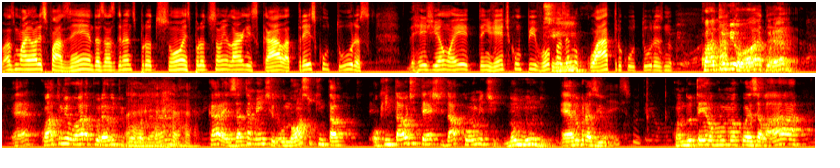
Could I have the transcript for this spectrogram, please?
as maiores fazendas, as grandes produções, produção em larga escala, três culturas. Região aí, tem gente com pivô Sim. fazendo quatro culturas no. Quatro mil horas por ano. É, quatro mil horas por ano pivô rodando. Cara, exatamente. O nosso quintal, o quintal de teste da Comet no mundo é no Brasil. É isso. Quando tem alguma coisa lá,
